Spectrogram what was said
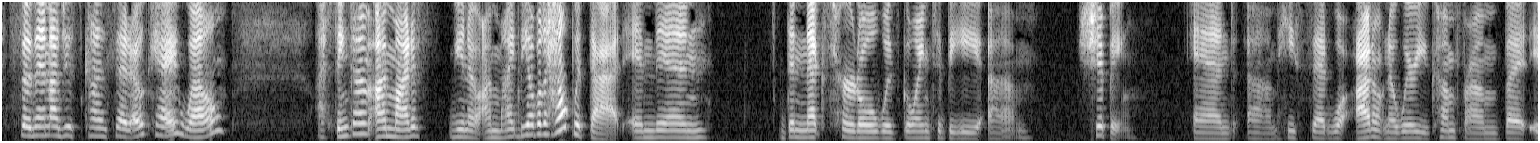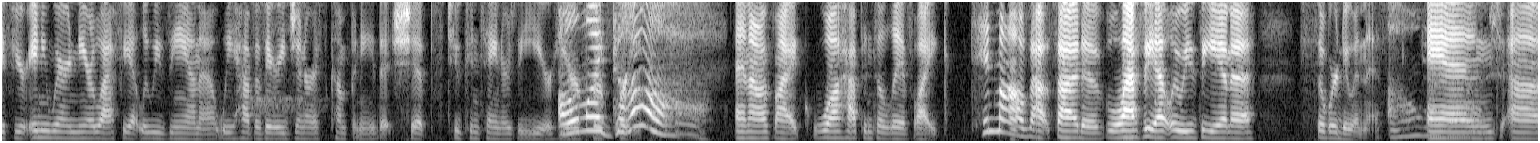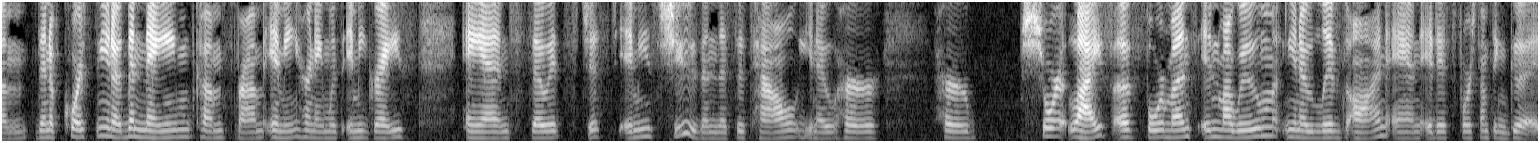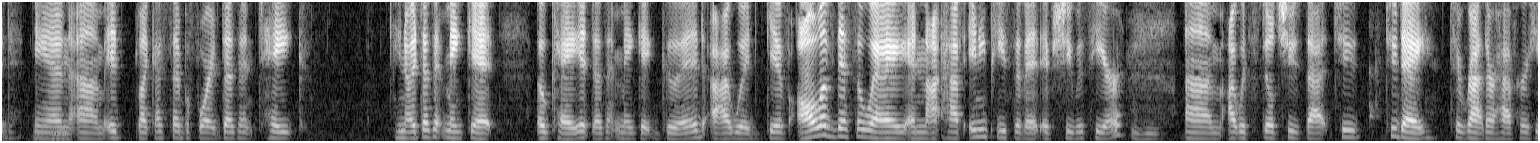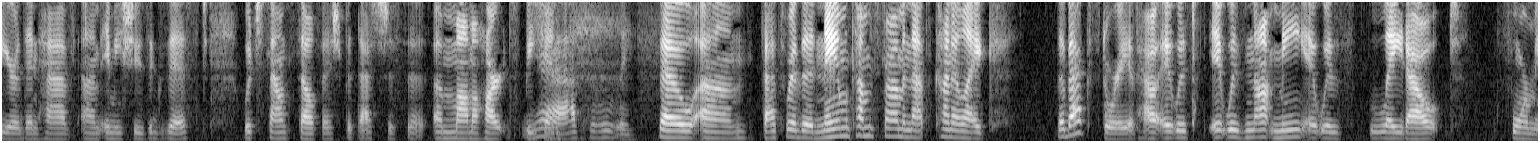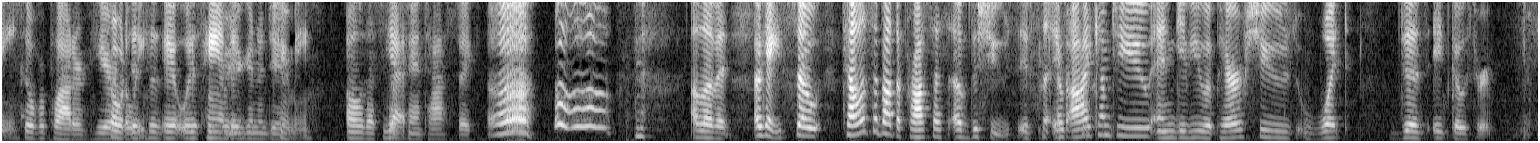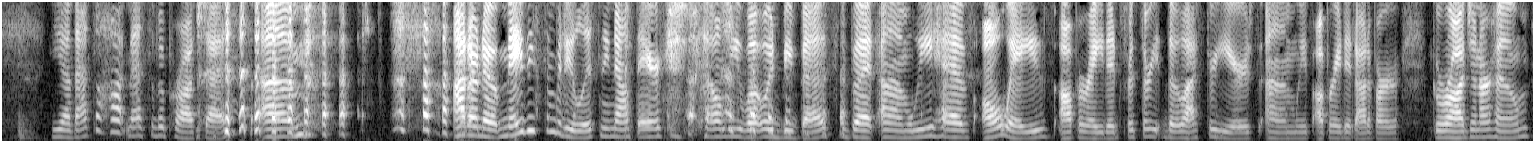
So then I just kind of said, okay, well, I think I, I might have, you know, I might be able to help with that. And then the next hurdle was going to be um, shipping. And um, he said, Well, I don't know where you come from, but if you're anywhere near Lafayette, Louisiana, we have a very generous company that ships two containers a year here. Oh my god. And I was like, Well, I happen to live like 10 miles outside of Lafayette, Louisiana. So we're doing this. Oh my and um, then, of course, you know, the name comes from Emmy. Her name was Emmy Grace. And so it's just Emmy's shoes. And this is how, you know, her her short life of four months in my womb, you know, lives on, and it is for something good. And um, it, like I said before, it doesn't take, you know, it doesn't make it okay. It doesn't make it good. I would give all of this away and not have any piece of it if she was here. Um, I would still choose that to today to rather have her here than have um, Emmy shoes exist, which sounds selfish, but that's just a, a mama heart speaking. Yeah, absolutely. So um, that's where the name comes from, and that's kind of like the backstory of how it was. It was not me; it was laid out for me. Silver platter here. totally, This is, it was this is what handed you're gonna do. to me. Oh, that's so Yes. fantastic. Ah, ah. I love it. Okay, so tell us about the process of the shoes. If if Okay. I come to you and give you a pair of shoes, what does it go through? Yeah, that's a hot mess of a process. um, I don't know. Maybe somebody listening out there could tell me what would be best. But um, we have always operated for three the last three years. Um, we've operated out of our garage in our home,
